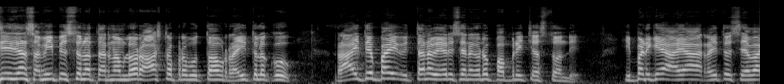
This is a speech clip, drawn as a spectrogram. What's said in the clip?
సీజన్ సమీపిస్తున్న తరుణంలో రాష్ట్ర ప్రభుత్వం రైతులకు రాయితీపై విత్తన వేరుశెనగను పంపిణీ చేస్తోంది. ఇప్పటికే ఆయా రైతు సేవా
